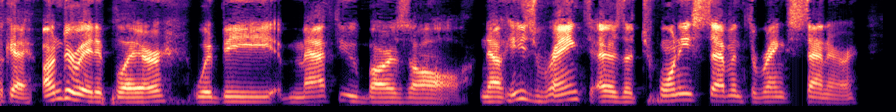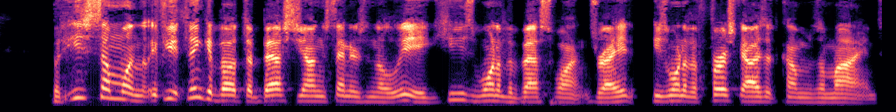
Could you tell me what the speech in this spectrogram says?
Okay, underrated player would be Mathew Barzal. Now he's ranked as a 27th ranked center, but he's someone. If you think about the best young centers in the league, he's one of the best ones, right? He's one of the first guys that comes to mind,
